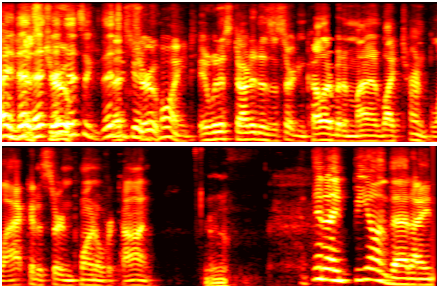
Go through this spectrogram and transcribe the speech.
I that, That's that- true. That's a that's, That's a good true. point. It would have started as a certain color, but it might have like turned black at a certain point over time. Yeah. And I beyond that, I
